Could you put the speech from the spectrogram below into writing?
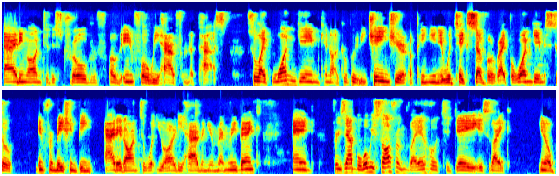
adding on to this trove of, of info we have from the past. So like one game cannot completely change your opinion. It would take several, right? But one game is still information being added on to what you already have in your memory bank. And for example, what we saw from Vallejo today is like, you know,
